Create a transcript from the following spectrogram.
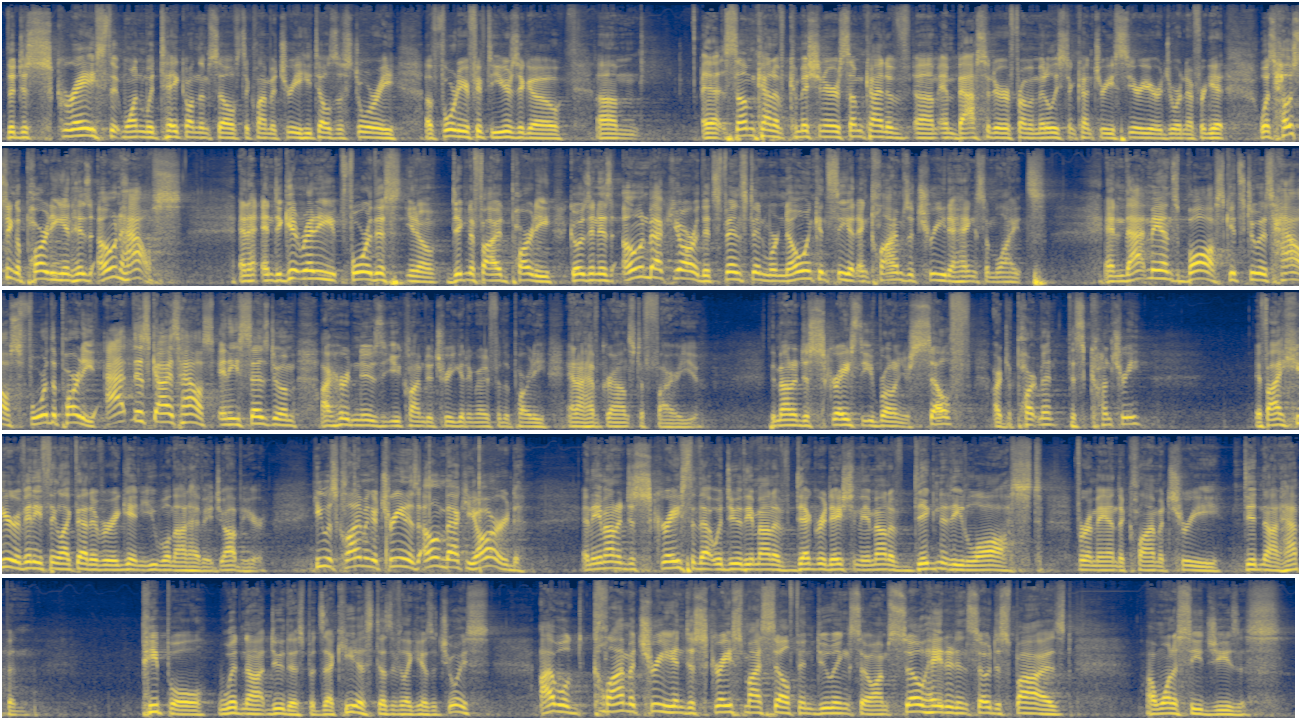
The disgrace that one would take on themselves to climb a tree. He tells a story of 40 or 50 years ago. Um, uh, some kind of commissioner, some kind of um, ambassador from a Middle Eastern country, Syria or Jordan, I forget, was hosting a party in his own house. And, and to get ready for this, you know, dignified party, goes in his own backyard that's fenced in where no one can see it and climbs a tree to hang some lights. And that man's boss gets to his house for the party at this guy's house, and he says to him, I heard news that you climbed a tree getting ready for the party, and I have grounds to fire you. The amount of disgrace that you brought on yourself, our department, this country. If I hear of anything like that ever again, you will not have a job here. He was climbing a tree in his own backyard. And the amount of disgrace that that would do, the amount of degradation, the amount of dignity lost for a man to climb a tree did not happen. People would not do this, but Zacchaeus doesn't feel like he has a choice. I will climb a tree and disgrace myself in doing so. I'm so hated and so despised. I want to see Jesus.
